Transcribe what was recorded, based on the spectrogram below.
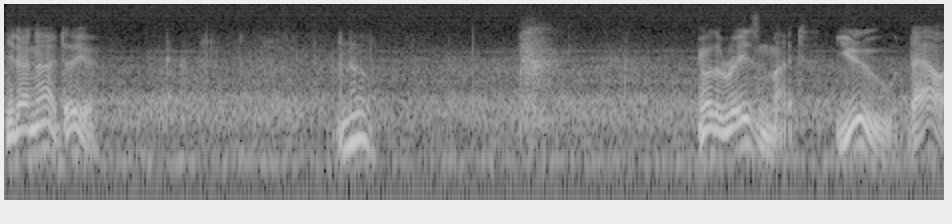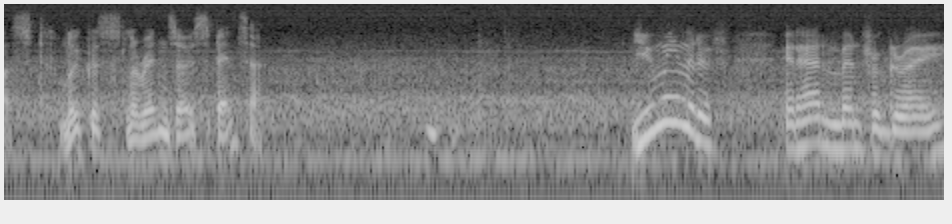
You don't know, do you? No. You're the reason, mate. You, thou'st, Lucas Lorenzo Spencer. You mean that if it hadn't been for Gray,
